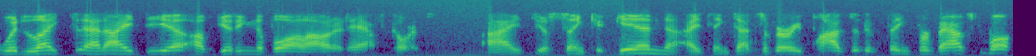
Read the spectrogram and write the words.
would like that idea of getting the ball out at half court. I just think again, I think that's a very positive thing for basketball.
